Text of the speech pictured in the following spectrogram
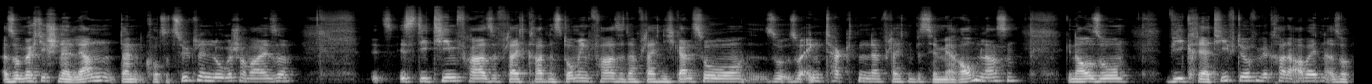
Also möchte ich schnell lernen, dann kurze Zyklen logischerweise. Jetzt ist die Teamphase vielleicht gerade eine Storming-Phase, dann vielleicht nicht ganz so, so, so eng takten, dann vielleicht ein bisschen mehr Raum lassen. Genauso wie kreativ dürfen wir gerade arbeiten. Also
